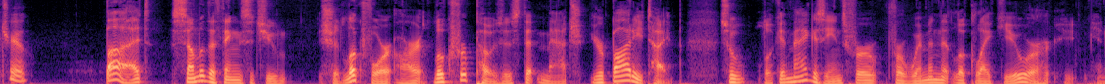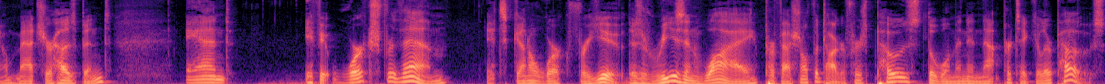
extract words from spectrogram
True. but some of the things that you should look for are look for poses that match your body type so look in magazines for for women that look like you or you know match your husband and if it works for them it's going to work for you there's a reason why professional photographers pose the woman in that particular pose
